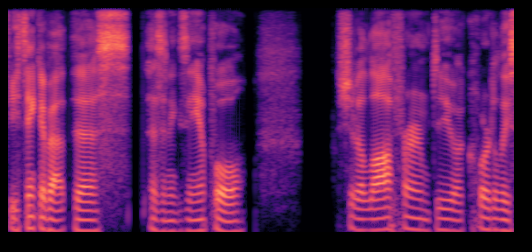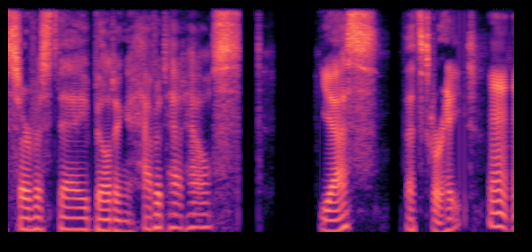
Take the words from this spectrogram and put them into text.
If you think about this as an example, should a law firm do a quarterly service day building a habitat house? Yes, that's great. Mm.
